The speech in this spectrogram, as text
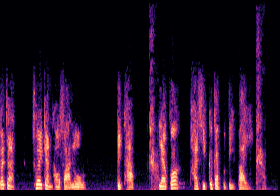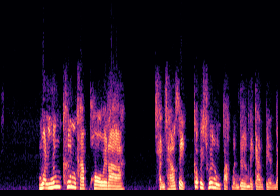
ก็จะช่วยกันเอาฝาโลงปิดทับครับ แล้วก็พาชิตก็กลับกุฏิไปครับ วันรุ่งขึ้นครับ พอเวลาฉันเช้าเสร็จก็ไปช่วยลุงปักเหมือนเดิมในการเปลี่ยนใบ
